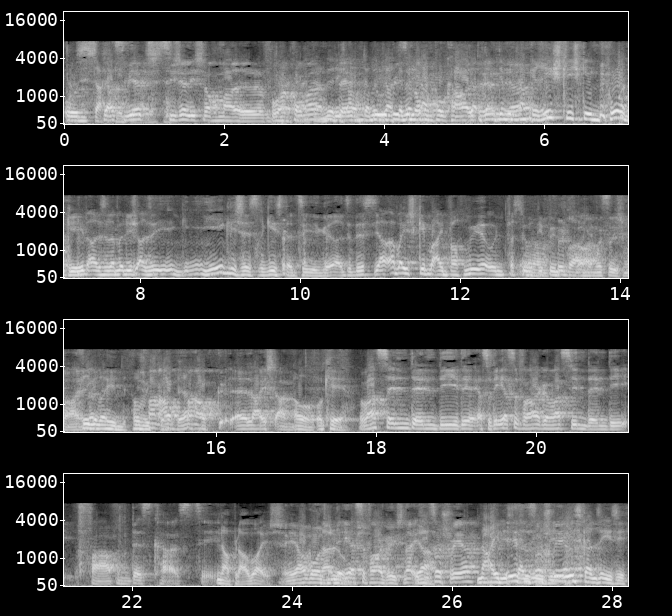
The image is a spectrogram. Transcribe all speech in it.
Und das, das, wird nicht. sicherlich nochmal vorkommen. Da, da würde ich auch, da würde ich auch, da ja ich noch im Pokal da, da, drin. da würde ich ja. auch gerichtlich gegen vorgehen. Also da würde ich also jegliches Register ziehen. gell. Also das, ja, aber ich gebe mir einfach Mühe und versuche die Ja, fünf, Fragen. musst du dich mal Kriegen wir hin, Ich ich fange auch, ja. fang auch äh, leicht an. Oh, okay. Was sind denn die, die, also die erste Frage, was sind denn die Farben des KSC? Na, blau-weiß. Jawohl, Na, die erste Frage ist, na, ist Ja. es so schwer? Nein, ist, ganz es so easy. schwer? Ist ganz easy.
